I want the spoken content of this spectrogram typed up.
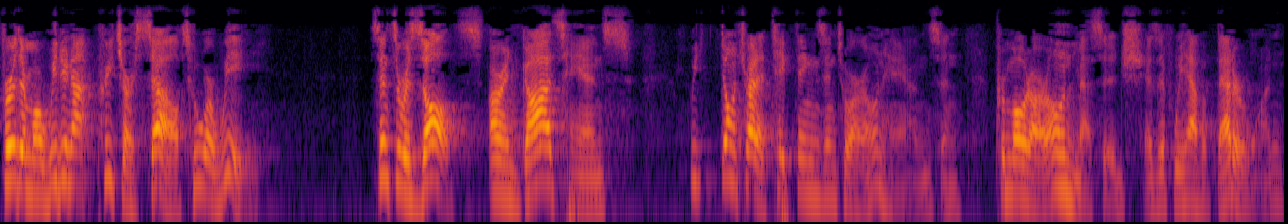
Furthermore, we do not preach ourselves. Who are we? Since the results are in God's hands, we don't try to take things into our own hands and promote our own message as if we have a better one.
